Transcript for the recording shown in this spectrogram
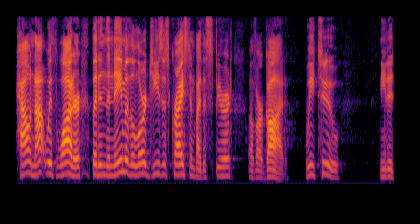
How? Not with water, but in the name of the Lord Jesus Christ and by the Spirit of our God. We too needed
